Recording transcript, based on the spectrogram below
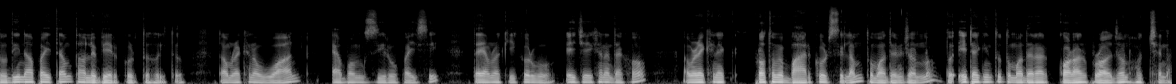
যদি না পাইতাম, তাহলে বের করতে হইতো। তো আমরা এখানে ওয়ান এবং জিরো পাইছি। তাই আমরা কি করব? এই যে এখানে দেখো, আমরা এখানে প্রথমে বার করছিলাম তোমাদের জন্য। তো এটা কিন্তু তোমাদের আর করার প্রয়োজন হচ্ছে না।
